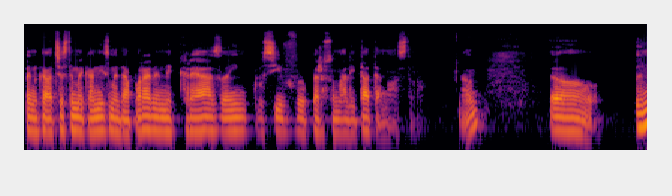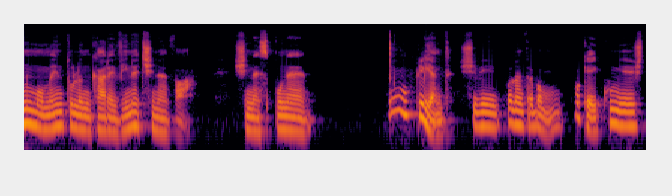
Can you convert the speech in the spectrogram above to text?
Pentru că aceste mecanisme de apărare ne creează inclusiv personalitatea noastră. Da? Uh, În momentul în care vine cineva și ne spune un client și îl întrebăm, ok, cum ești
